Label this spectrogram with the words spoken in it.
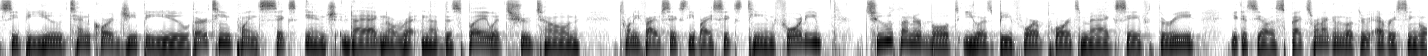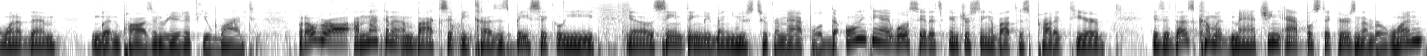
CPU, 10 core GPU, 13.6 inch diagonal retina display with True Tone, 2560 by 1640, two Thunderbolt USB 4 ports, MagSafe 3. You can see all the specs. We're not going to go through every single one of them. You can go ahead and pause and read it if you want. But overall, I'm not going to unbox it because it's basically, you know, the same thing we've been used to from Apple. The only thing I will say that's interesting about this product here is it does come with matching Apple stickers, number one.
